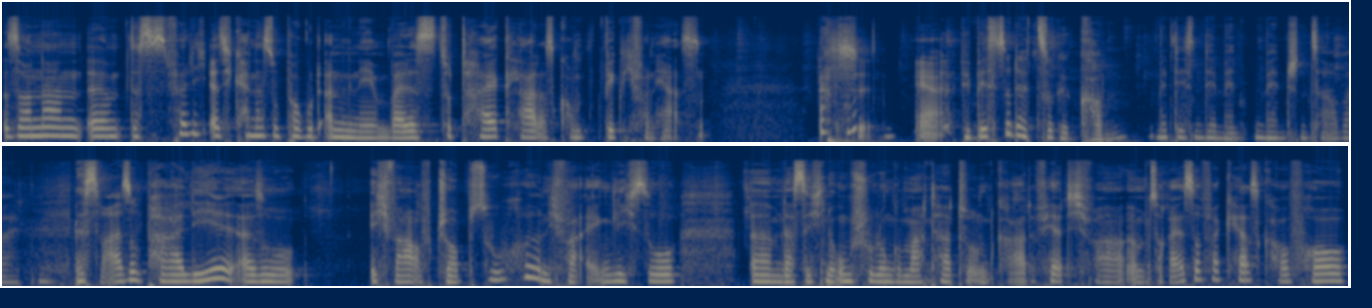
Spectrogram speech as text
sondern ähm, das ist völlig, also ich kann das super gut annehmen, weil das ist total klar, das kommt wirklich von Herzen. Schön. Ja. Wie bist du dazu gekommen, mit diesen dementen Menschen zu arbeiten? Es war so parallel, also ich war auf Jobsuche und ich war eigentlich so, ähm, dass ich eine Umschulung gemacht hatte und gerade fertig war ähm, zur Reiseverkehrskauffrau.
